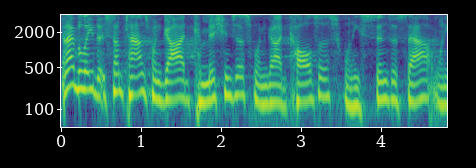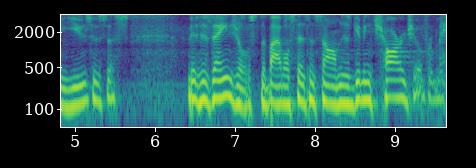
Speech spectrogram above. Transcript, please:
And I believe that sometimes when God commissions us, when God calls us, when He sends us out, when He uses us, that his angels, the Bible says in Psalms, is giving charge over me.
